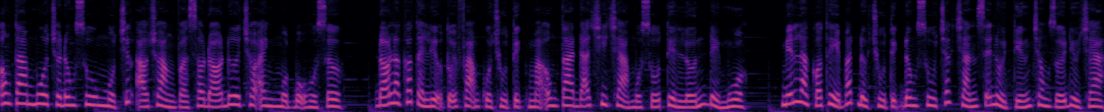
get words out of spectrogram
Ông ta mua cho Đông Su một chiếc áo choàng và sau đó đưa cho anh một bộ hồ sơ. Đó là các tài liệu tội phạm của chủ tịch mà ông ta đã chi trả một số tiền lớn để mua. Miễn là có thể bắt được chủ tịch Đông Su chắc chắn sẽ nổi tiếng trong giới điều tra.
